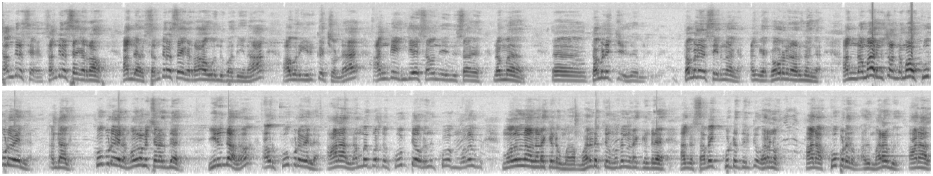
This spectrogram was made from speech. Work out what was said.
சந்திரசேகர் சந்திரசேகர் ராவ். அந்த சந்திரசேகர் ராவ் வந்து பார்த்தீங்கன்னா அவர் இருக்க சொல்ல அங்கே இங்கே சவுந்தி ச- நம்ம தமிழச்சி தமிழரசு இருந்தாங்க. அங்கே கவர்னராக இருந்தாங்க. அந்த மாதிரி விஷயம் அந்த மாதிரி கூப்பிடவே இல்லை. அந்த ஆள். கூப்பிடவே இல்லை. முதலமைச்சர் இருந்தார். இருந்தாலும் அவர் கூப்பிடவே இல்லை. ஆனால் நம்மை பொறுத்த கூப்பிட்டு அவர் வந்து கூ- முதல் முதல் நாள் நடக்கின்ற ம- வருடத்தில் முதல் நடக்கின்ற அந்த சபை கூட்டத்திற்கு வரணும். ஆனால் கூப்பிடணும் அது மரபு. ஆனால்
